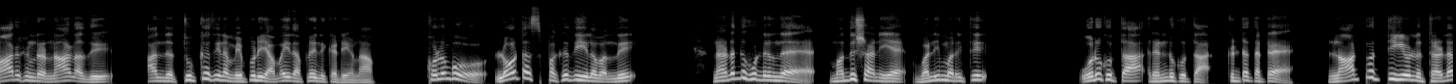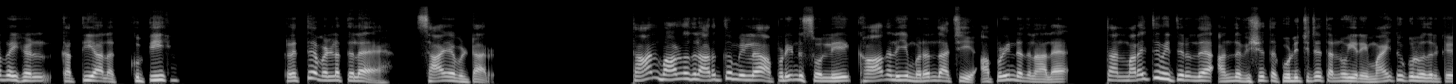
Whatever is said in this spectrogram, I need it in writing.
மாறுகின்ற நாள் அது. அந்த துக்க தினம் எப்படி அமைது அப்படின்னு கேட்டீங்கன்னா கொழும்பு லோட்டஸ் பகுதியில வந்து நடந்து கொண்டிருந்த மதுஷானிய வழிமறித்து ஒரு குத்தா ரெண்டு குத்தா கிட்டத்தட்ட நாற்பத்தி ஏழு தடவைகள் கத்தியால குத்தி இரத்த வெள்ளத்துல சாய விட்டார். தான் வாழ்வதில் அர்த்தம் இல்லை அப்படின்னு சொல்லி காதலையும் இறந்தாச்சு அப்படின்றதுனால தான் மறைத்து வைத்திருந்த அந்த விஷயத்தை குடிச்சிட்டு தன் உயிரை மாய்த்துக் கொள்வதற்கு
